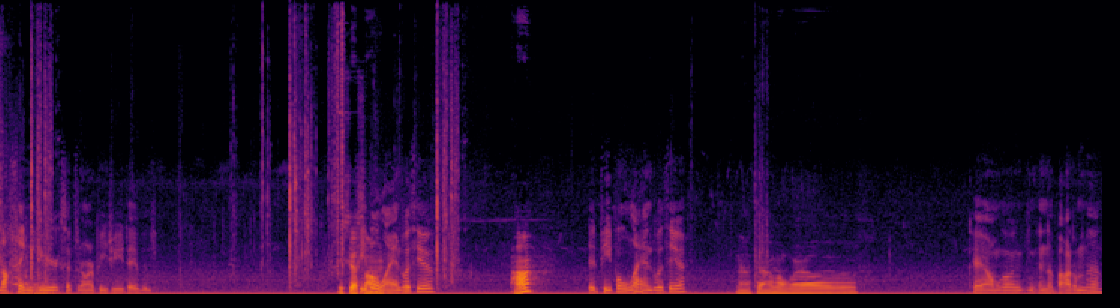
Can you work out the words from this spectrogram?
Nothing here except an RPG, David. You got People some. land with you? Huh? Did people land with you? Not that I'm aware of. Okay, I'm going in the bottom then.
